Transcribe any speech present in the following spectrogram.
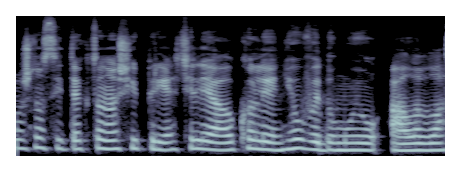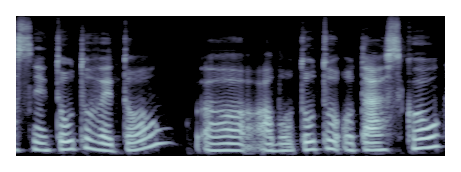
Možno si takto naši priatelia a okolie neuvedomujú, ale vlastne touto vetou alebo touto otázkou,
